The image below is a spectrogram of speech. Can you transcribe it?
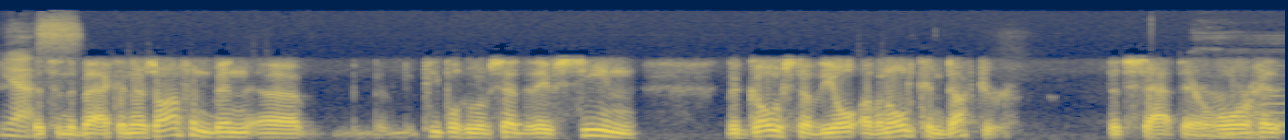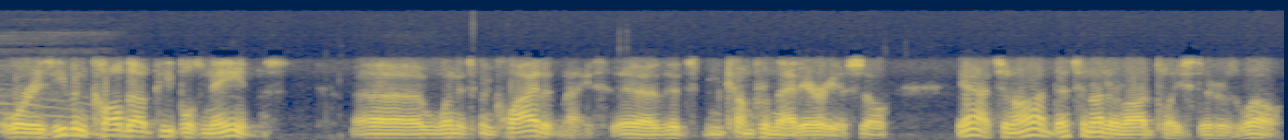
Yes. that's in the back, and there's often been uh, people who have said that they've seen the ghost of the old, of an old conductor that sat there, or has, or has even called out people's names uh, when it's been quiet at night. Uh, that's been come from that area. So, yeah, it's an odd. That's another odd place there as well.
